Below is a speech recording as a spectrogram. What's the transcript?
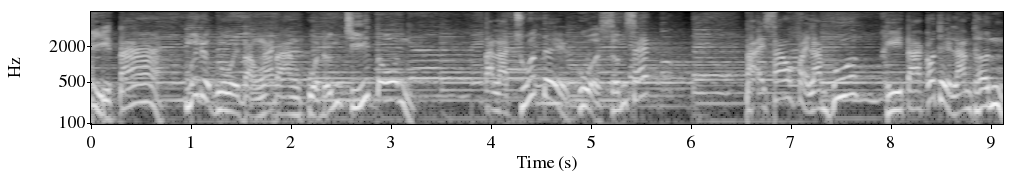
Chỉ ta mới được ngồi vào ngai vàng của đấng trí tôn Ta là chúa tể của sớm xét. Tại sao phải làm vua khi ta có thể làm thần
